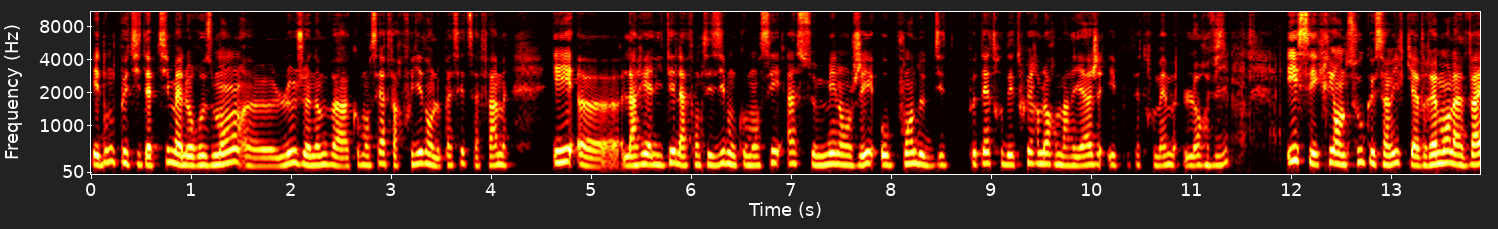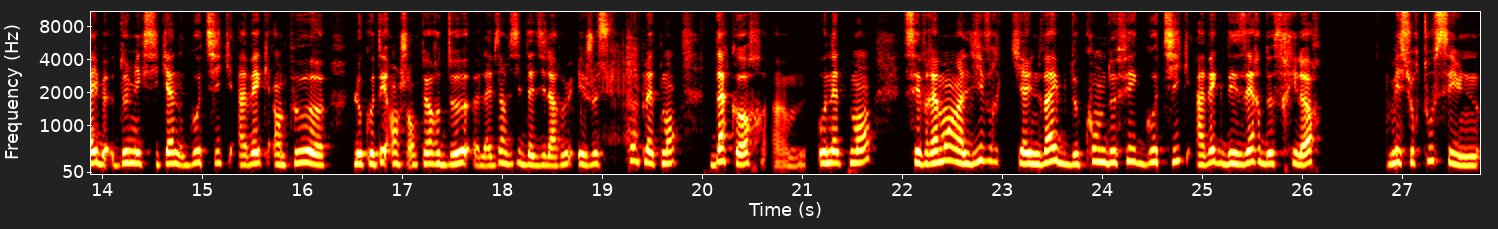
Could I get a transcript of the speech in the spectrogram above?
Et donc petit à petit, malheureusement, euh, le jeune homme va commencer à farfouiller dans le passé de sa femme et euh, la réalité et la fantaisie vont commencer à se mélanger au point de peut-être détruire leur mariage et peut-être même leur vie. Et c'est écrit en dessous que c'est un livre qui a vraiment la vibe de mexicaine gothique avec un peu euh, le côté enchanteur de La vie invisible d'Adi Larue et je suis complètement d'accord. honnêtement, c'est vraiment un livre qui a une vibe de conte de fées gothique avec des airs de thriller mais surtout c'est une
